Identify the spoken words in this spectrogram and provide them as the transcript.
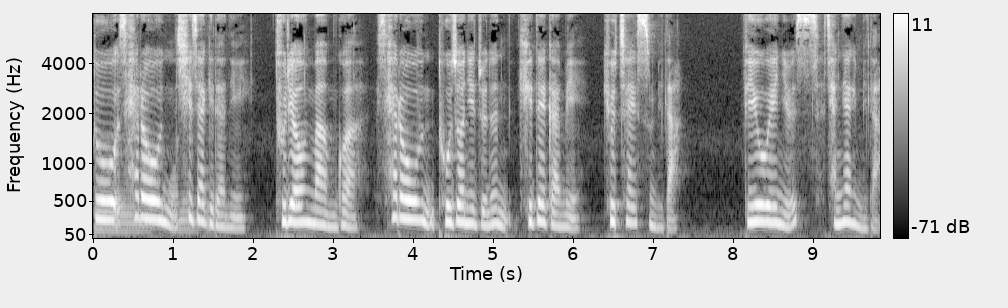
또 그 새로운 시작이라니 두려운 마음과 새로운 도전이 주는 기대감이 교차했습니다. VOA 뉴스 장량입니다.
